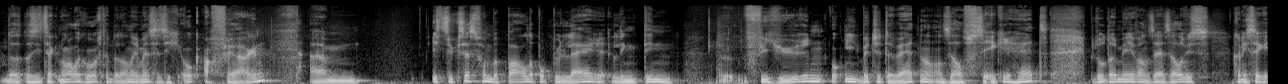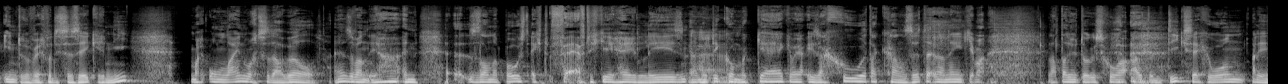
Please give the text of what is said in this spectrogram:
dat is iets dat ik nogal gehoord heb, dat andere mensen zich ook afvragen. Ehm, is het succes van bepaalde populaire LinkedIn-figuren ook niet een beetje te wijten aan zelfzekerheid? Ik bedoel daarmee van, zij zelf is, kan niet zeggen introvert, dat is ze zeker niet. Maar online wordt ze dat wel. Hè? Ze van, ja, en eh, ze zal een post echt 50 keer herlezen. En moet ik komen kijken, ja, is dat goed wat ik ga zetten? En dan denk ik, ja, maar laat dat nu toch eens gewoon authentiek. Zeg gewoon, eh,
